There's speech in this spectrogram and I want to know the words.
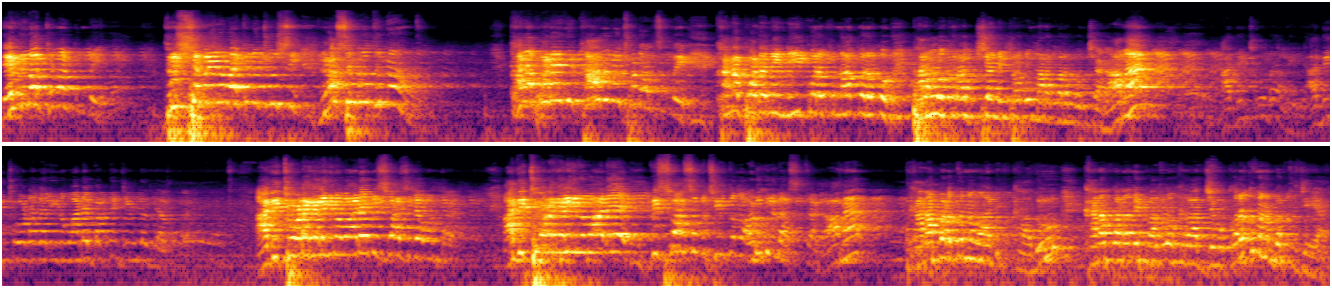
దేవుని వాక్యం అంటుంది. దృశ్యమైన వాటిని చూసి మోసపోతున్నావు కనపడేది కాదు నువ్వు చూడాల్సింది కనపడని నీ కొరకు నా కొరకు పరలోక రాజ్యాన్ని ప్రభు మన కొరకు వచ్చాడు ఆమె అది చూడాలి. అది చూడగలిగిన వాడే భక్తి జీవితం చేస్తాడు. అది చూడగలిగిన వాడే విశ్వాసగా ఉంటాడు. అది చూడగలిగిన వాడే విశ్వాసపు జీవితంలో అడుగులు వేస్తాడు. ఆమె కనపడుతున్న వాటికి కాదు కనపడని పరలోక రాజ్యం కొరకు మనం భక్తి చేయాలి.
